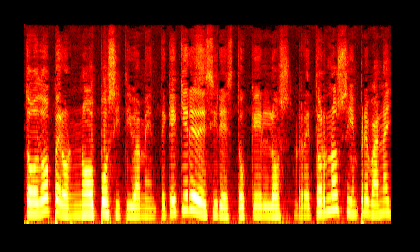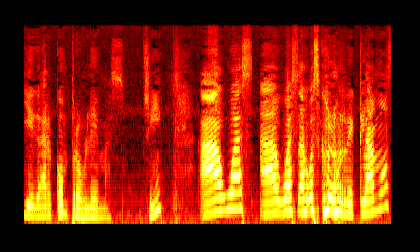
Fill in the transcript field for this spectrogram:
todo, pero no positivamente. ¿Qué quiere decir esto? Que los retornos siempre van a llegar con problemas, ¿sí? Aguas, aguas, aguas con los reclamos,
